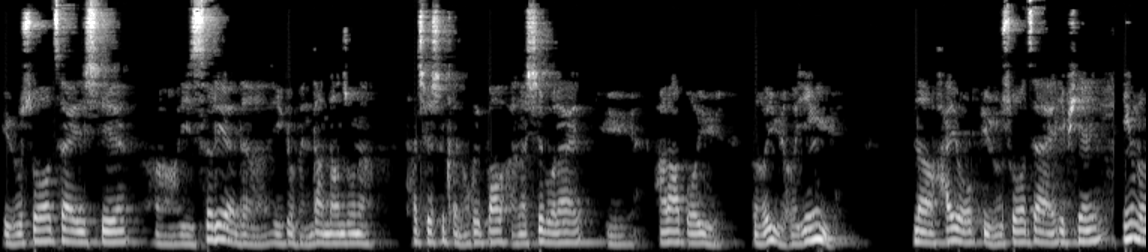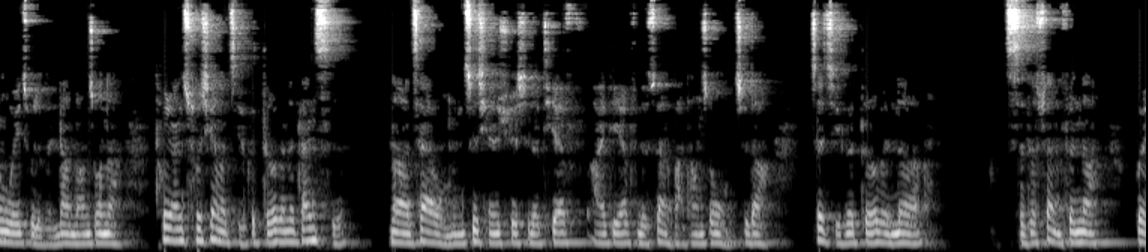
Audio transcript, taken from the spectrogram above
比如说，在一些啊以色列的一个文档当中呢，它其实可能会包含了希伯来语、阿拉伯语、俄语和英语。那还有，比如说，在一篇英文为主的文档当中呢，突然出现了几个德文的单词。那在我们之前学习的 TF-IDF 的算法当中，我们知道这几个德文的词的算分呢，会。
